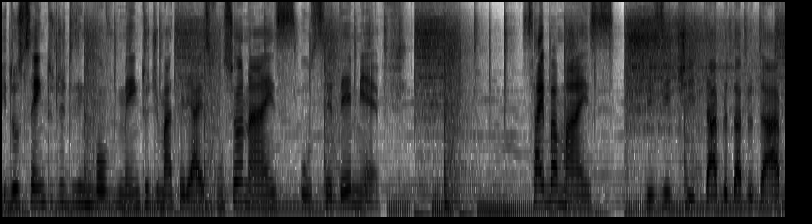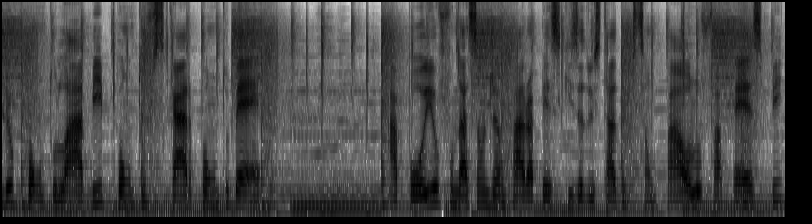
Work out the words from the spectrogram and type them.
e do Centro de Desenvolvimento de Materiais Funcionais, o CDMF. Saiba mais, visite www.lab.fiscar.br. Apoio Fundação de Amparo à Pesquisa do Estado de São Paulo, FAPESP,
